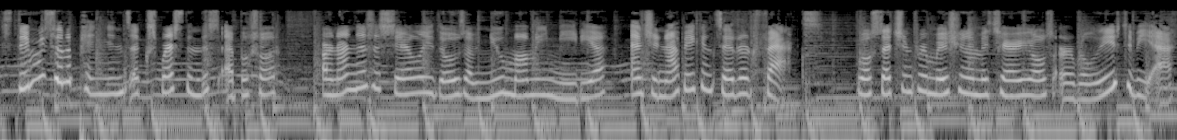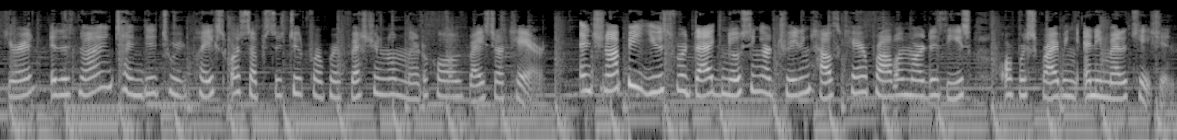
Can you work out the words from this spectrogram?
Statements and opinions expressed in this episode are not necessarily those of New Mommy Media and should not be considered facts. While such information and materials are believed to be accurate, it is not intended to replace or substitute for professional medical advice or care, and should not be used for diagnosing or treating healthcare problem or disease or prescribing any medication.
